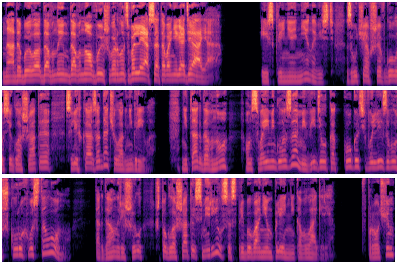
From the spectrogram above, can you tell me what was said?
Надо было давным-давно вышвырнуть в лес этого негодяя». Искренняя ненависть, звучавшая в голосе глашатая, слегка озадачила Огнегрива. Не так давно он своими глазами видел, как коготь вылизывал шкуру хвостолому — Тогда он решил, что глашатый смирился с пребыванием пленника в лагере. Впрочем,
